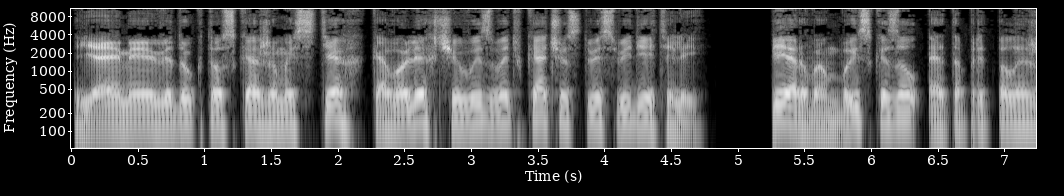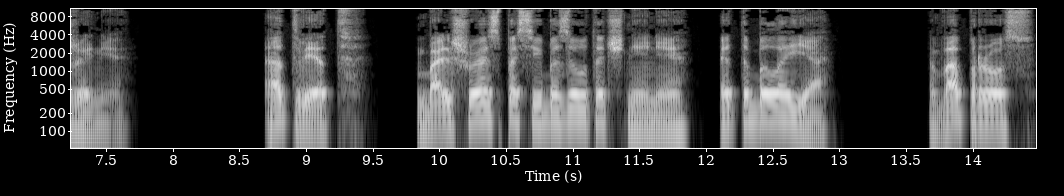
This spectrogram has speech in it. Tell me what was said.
Я имею в виду, кто, скажем, из тех, кого легче вызвать в качестве свидетелей, первым высказал это предположение. Ответ. Большое спасибо за уточнение. Это была я. Вопрос.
